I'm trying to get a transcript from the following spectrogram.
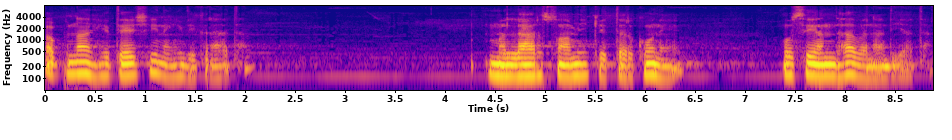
अपना हितैषी नहीं दिख रहा था। मल्लार स्वामी के तर्कों ने उसे अंधा बना दिया था।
